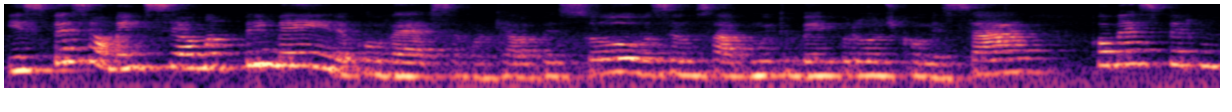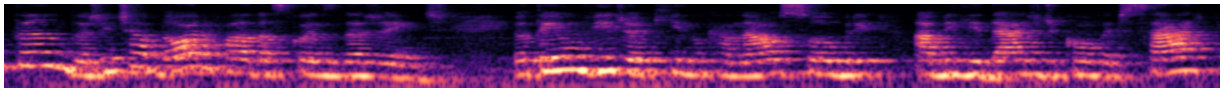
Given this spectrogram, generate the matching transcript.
especialmente se é uma primeira conversa com aquela pessoa, você não sabe muito bem por onde começar. Comece perguntando, a gente adora falar das coisas da gente. Eu tenho um vídeo aqui no canal sobre habilidade de conversar.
